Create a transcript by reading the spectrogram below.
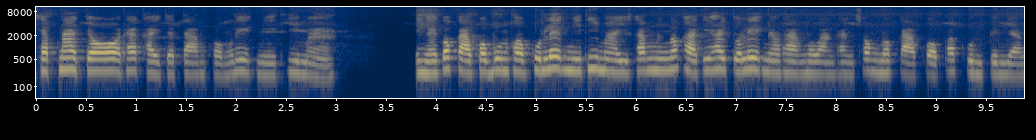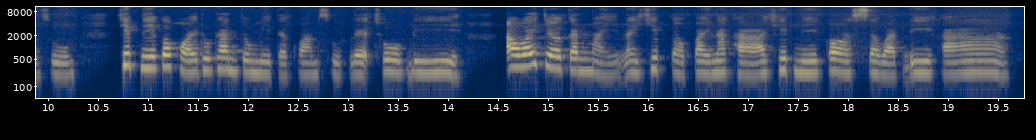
แคปหน้าจอถ้าใครจะตามของเลขมีที่มายังไงก็กราบขอบุญขอบคุณเลขมีที่มาอีกครั้งหนึ่งเนาะค่ะที่ให้ตัวเลขแนวทางมาวางทางช่องเนาะกราบขอบพระคุณเป็นอย่างสูงคลิปนี้ก็ขอให้ทุกท่านจงมีแต่ความสุขและโชคดี เอาไว้เจอกันใหม่ในคลิปต่อไปนะคะ คลิปนี้ก็สวัสดีค่ะ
